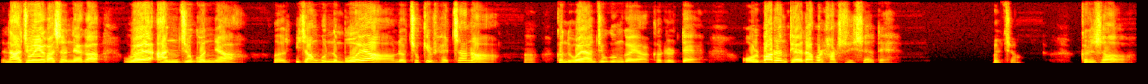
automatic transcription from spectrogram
나중에 가서 내가 왜 안 죽었냐? 어, 이상구 너 뭐야? 너 죽기로 했잖아. 어, 근데 왜 안 죽은 거야? 그럴 때 올바른 대답을 할 수 있어야 돼. 그렇죠? 그래서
